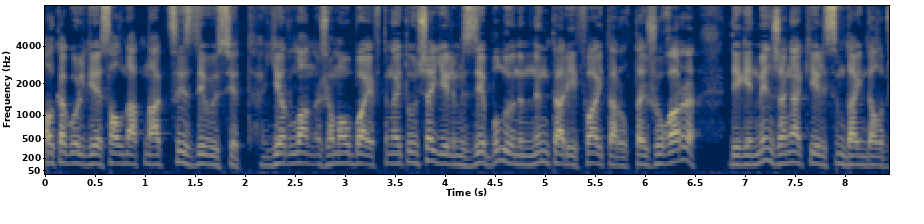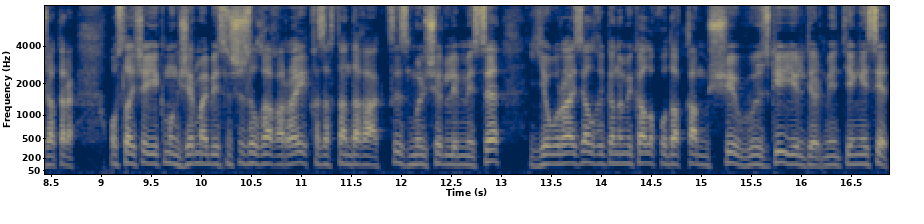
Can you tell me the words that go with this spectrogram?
Алкогольге салынатын акциз де өседі. Ерлан Жамаубаевтың айтуынша елімізде бұл өнімнің тарифі айтарлықтай жоғары. Дегенмен жаңа келісім дайындалып жатыр. Осылайша 2025 жылға қарай Қазақстандағы акциз мөлшерлемесі Еуразиялық экономикалық одаққа мүше өзге елдермен теңеседі.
